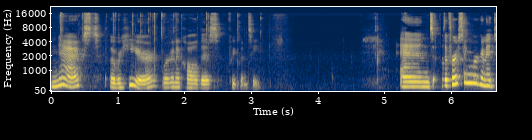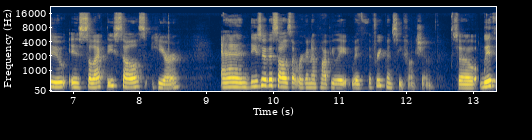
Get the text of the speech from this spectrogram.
next, over here, we're going to call this frequency. And the first thing we're going to do is select these cells here. And these are the cells that we're going to populate with the frequency function. So with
